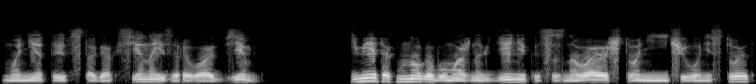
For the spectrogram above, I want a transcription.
монеты в стогах сена и зарывают в землю. Имея так много бумажных денег и сознавая, что они ничего не стоят,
